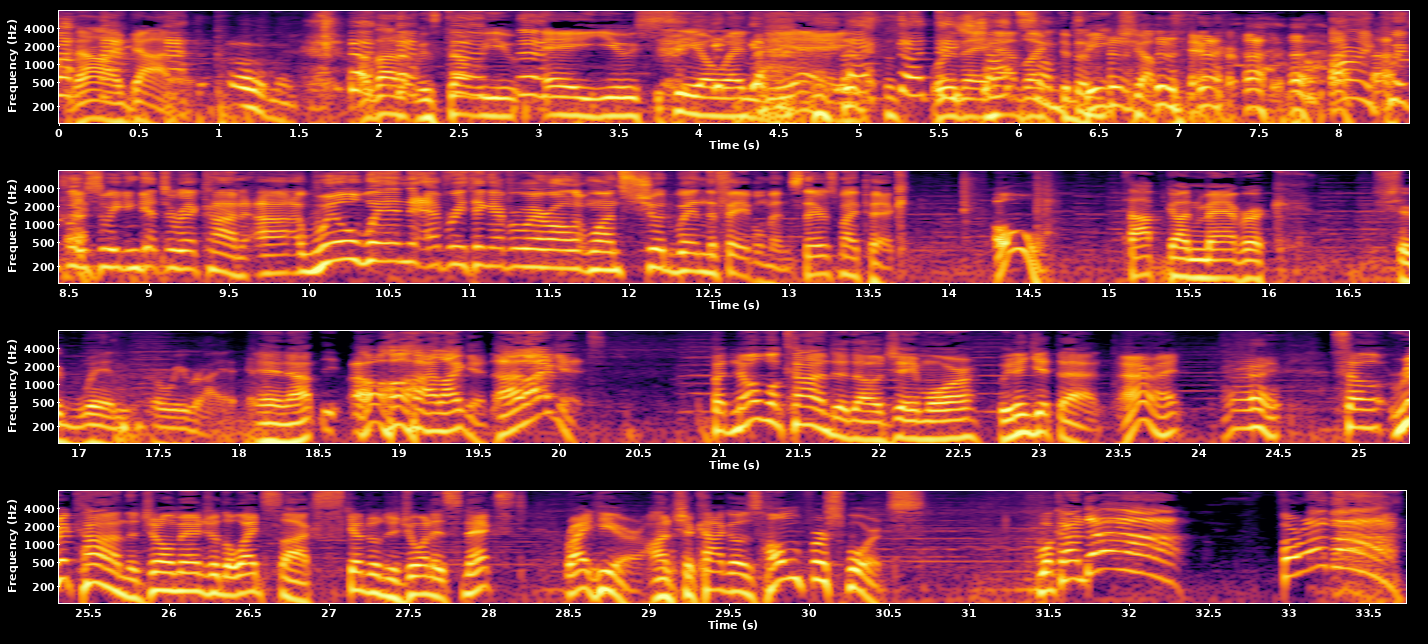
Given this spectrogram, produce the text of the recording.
Now I got it. Oh my god. I thought it was W A U C O N D I A, thought where they they shot have like the beach up there. All right, quickly, so we can get to Rick Hahn. Uh, will win everything everywhere all at once. Should win the Fabelmans. There's my pick. Oh. Top Gun Maverick should win, or we riot. And I, oh, I like it. I like it. But no Wakanda though, Jay Moore. We didn't get that. All right. All right. So Rick Hahn, the general manager of the White Sox, scheduled to join us next, right here on Chicago's Home for Sports. Wakanda forever.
